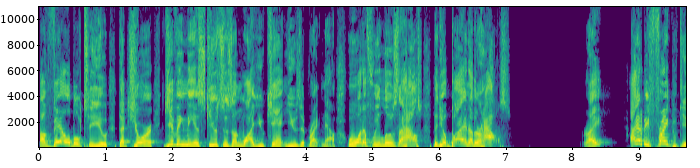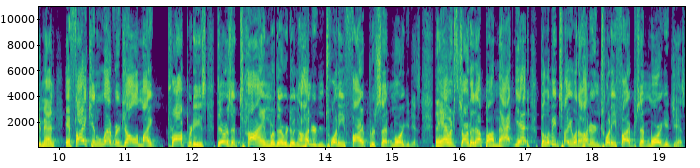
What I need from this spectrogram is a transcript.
available to you that you're giving me excuses on why you can't use it right now. Well, what if we lose the house? Then you'll buy another house, right? I got to be frank with you, man. If I can leverage all of my properties, there was a time where they were doing 125% mortgages. They haven't started up on that yet, but let me tell you what 125% mortgage is.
